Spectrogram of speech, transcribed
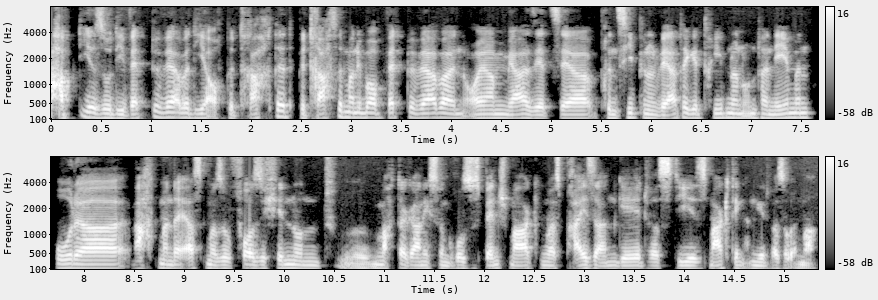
Habt ihr so die Wettbewerbe, die ihr auch betrachtet? Betrachtet man überhaupt Wettbewerber in eurem, ja, jetzt sehr prinzipien- und wertegetriebenen Unternehmen? Oder macht man da erstmal so vor sich hin und äh, macht da gar nicht so ein großes Benchmarking, was Preise angeht, was das Marketing angeht, was auch immer?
